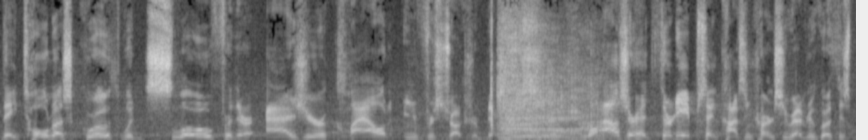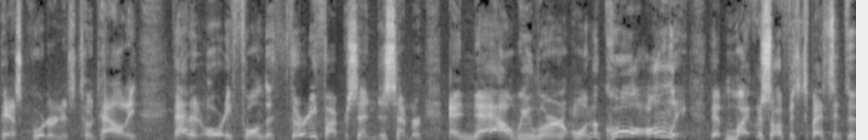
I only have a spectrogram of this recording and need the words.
they told us growth would slow for their Azure cloud infrastructure business. While Azure had 38% constant currency revenue growth this past quarter in its totality, that had already fallen to 35% in December. And now we learn on the call only that Microsoft expects it to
